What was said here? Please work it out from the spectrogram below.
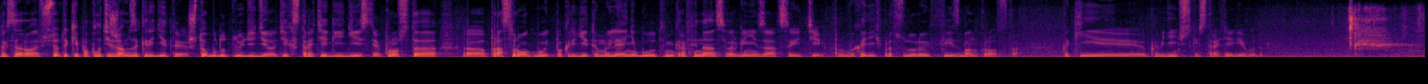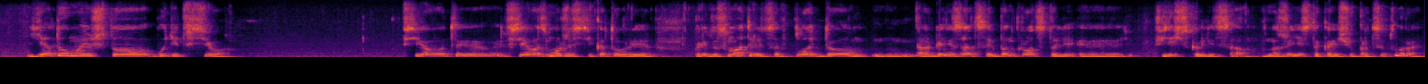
Александр Иванович, все-таки по платежам за кредиты, что будут люди делать, их стратегии действия? Просто э, просрок будет по кредитам или они будут в микрофинансовые организации идти, выходить в процедуры физбанкротства? Какие поведенческие стратегии будут? Я думаю, что будет все. Все, вот, э, все возможности, которые предусматриваются, вплоть до организации банкротства э, физического лица. У нас же есть такая еще процедура,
